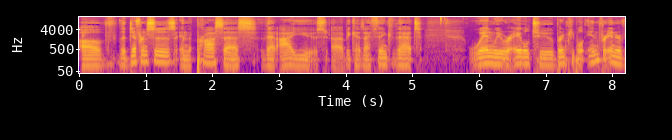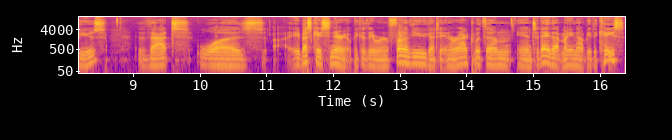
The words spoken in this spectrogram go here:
of the differences in the process that I use uh, because I think that when we were able to bring people in for interviews, that was a best case scenario because they were in front of you, you got to interact with them, and today that may not be the case.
